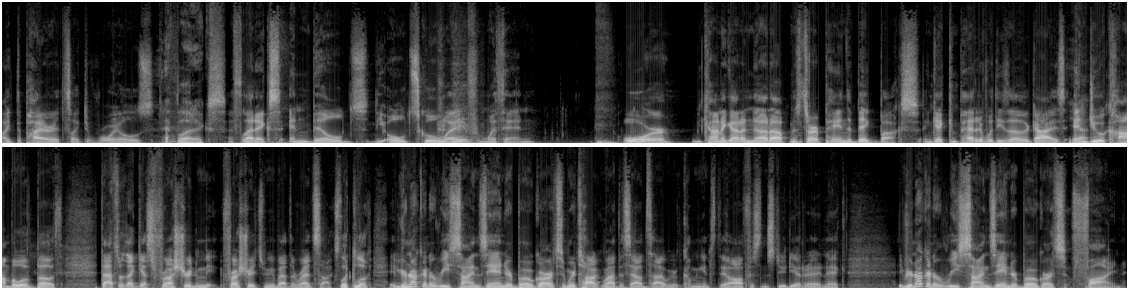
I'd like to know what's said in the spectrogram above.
like the Pirates, like the Royals, Athletics. Athletics, and builds the old school way from within, or you kind of got to nut up and start paying the big bucks and get competitive with these other guys Yeah. and do a combo of both. That's what I guess frustrated me, frustrates me about the Red Sox. Look, look, if you're not going to re-sign Xander Bogaerts, and we are talking about this outside we were coming into the office and studio today, Nick. If you're not going to re-sign Xander Bogaerts, fine.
